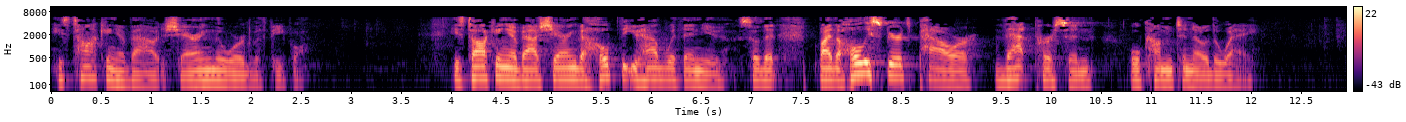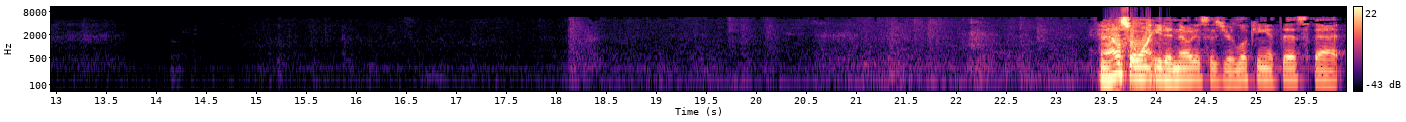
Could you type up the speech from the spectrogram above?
He's talking about sharing the word with people. He's talking about sharing the hope that you have within you so that by the Holy Spirit's power, that person will come to know the way. And I also want you to notice as you're looking at this that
